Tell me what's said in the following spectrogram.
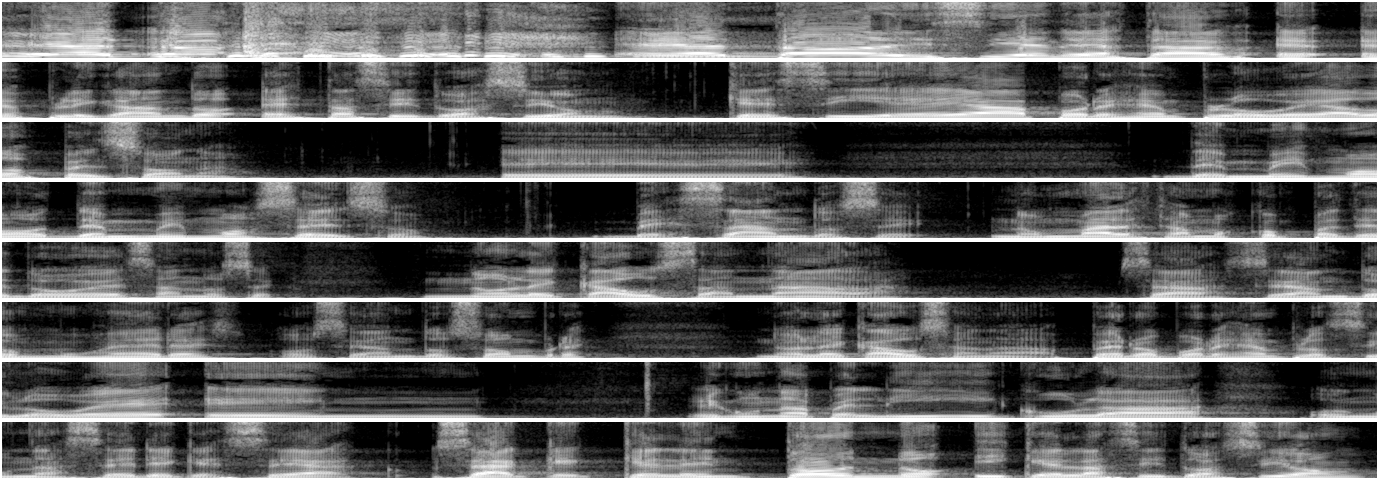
ella, estaba, diciendo, ella estaba eh, explicando esta situación. Que si ella, por ejemplo, ve a dos personas eh, del, mismo, del mismo sexo besándose, normal, estamos compartiendo besándose, no le causa nada. O sea, sean dos mujeres o sean dos hombres, no le causa nada. Pero, por ejemplo, si lo ve en, en una película o en una serie que sea, o sea, que el entorno y que la situación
